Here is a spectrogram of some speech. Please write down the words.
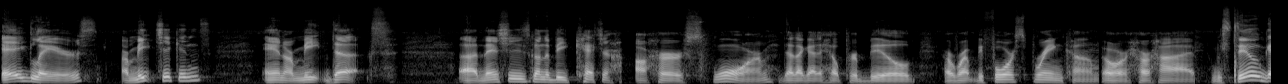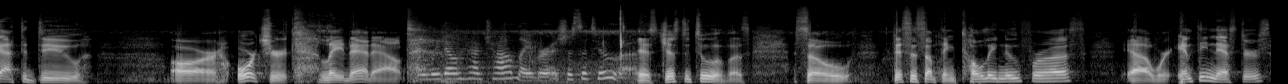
egg layers, our meat chickens, and our meat ducks. Uh, then she's going to be catching her, her swarm that I got to help her build right before spring comes, or her hive. We still got to do our orchard, lay that out. And we don't have child labor. It's just the two of us. It's just the two of us. So this is something totally new for us. Uh, we're empty nesters,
